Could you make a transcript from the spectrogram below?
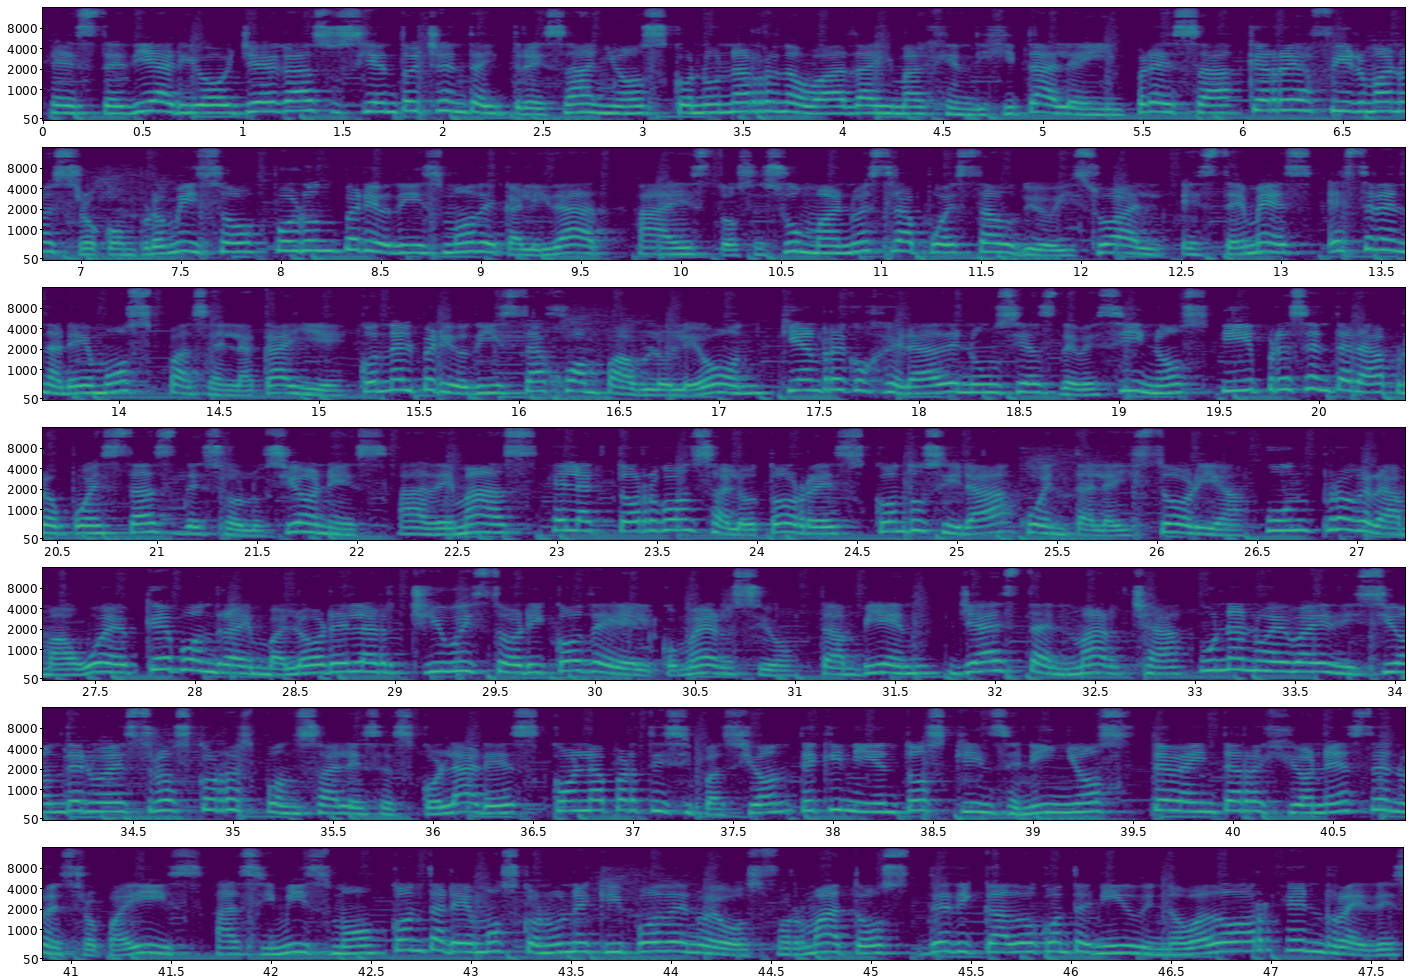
Este diario llega a sus 183 años con una renovada imagen digital e impresa que reafirma nuestro compromiso por un periodismo de calidad. A esto se suma nuestra apuesta audiovisual. Este mes estrenaremos Pasa en la calle con el periodista Juan Pablo León, quien recogerá denuncias de vecinos y presentará propuestas de soluciones. Además, el actor Gonzalo Torres conducirá Cuenta la historia, un programa web que pondrá en valor el archivo histórico de El Comercio. También ya está en marcha una nueva edición de nuestros corresponsales escolares con la participación de 515 niños de 20 regiones de nuestro país. Asimismo, contaremos con un equipo de nuevos formatos dedicado a contenido innovador en redes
